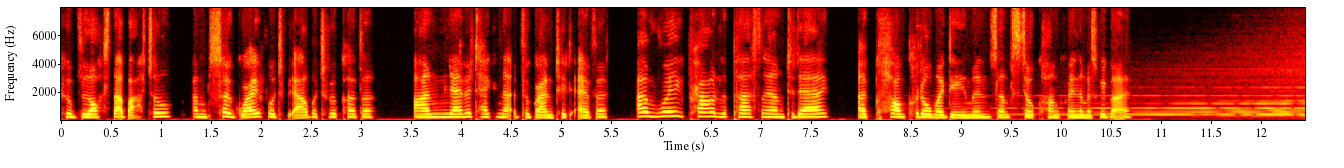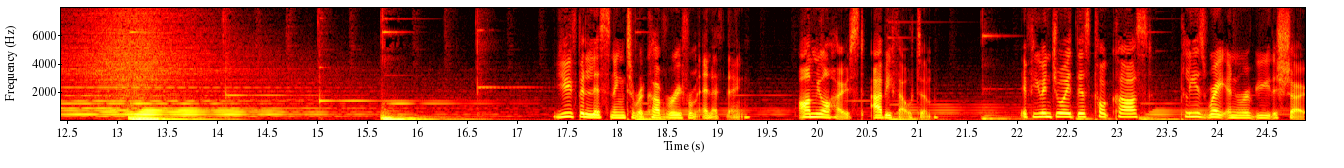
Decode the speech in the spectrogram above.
who've lost that battle. I'm so grateful to be able to recover. I'm never taking that for granted ever. I'm really proud of the person I am today. I conquered all my demons. I'm still conquering them as we go. You've been listening to Recovery from Anything. I'm your host, Abby Feltham. If you enjoyed this podcast, please rate and review the show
